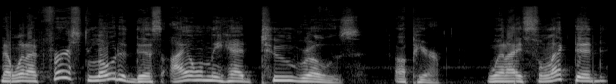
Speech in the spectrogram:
Now when I first loaded this, I only had two rows up here. When I selected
